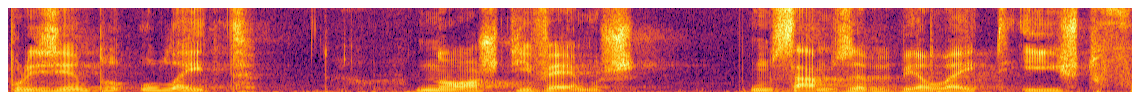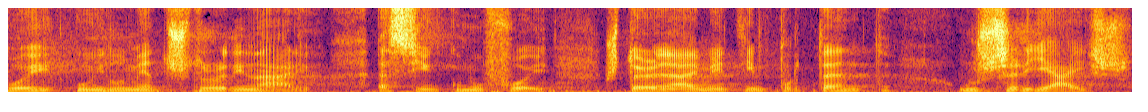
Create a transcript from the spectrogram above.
por exemplo, o leite. Nós tivemos, começámos a beber leite e isto foi um elemento extraordinário. Assim como foi extraordinariamente importante os cereais.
